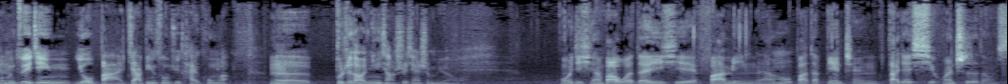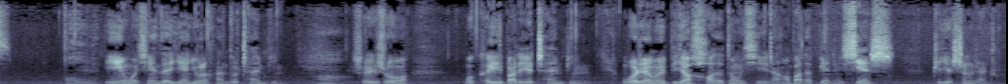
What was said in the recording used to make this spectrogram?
我们最近又把嘉宾送去太空了，呃，不知道您想实现什么愿望？我就想把我的一些发明，然后把它变成大家喜欢吃的东西。哦因为我现在研究了很多产品，啊，所以说，我可以把这些产品，我认为比较好的东西，然后把它变成现实，直接生产出来。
